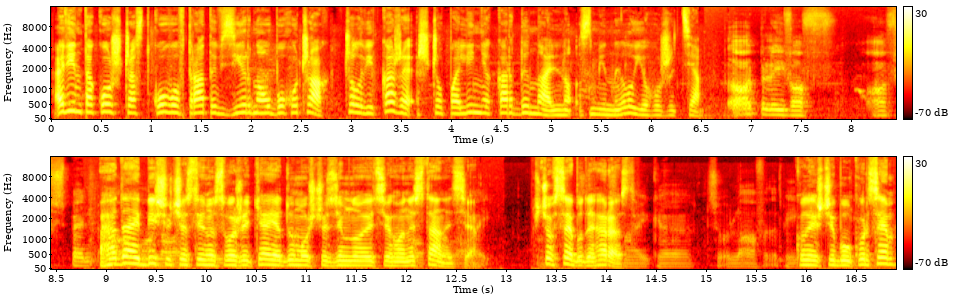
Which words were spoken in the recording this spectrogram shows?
А він також частково втратив зір на обох очах. Чоловік каже, що паління кардинально змінило його життя. Гадаю, більшу частину свого життя я думав, що зі мною цього не станеться, що все буде гаразд. Uh. Коли я ще був курцем,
